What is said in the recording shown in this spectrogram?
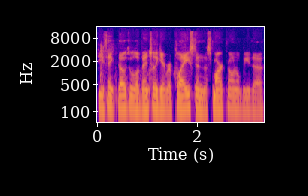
do you think those will eventually get replaced and the smartphone will be the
